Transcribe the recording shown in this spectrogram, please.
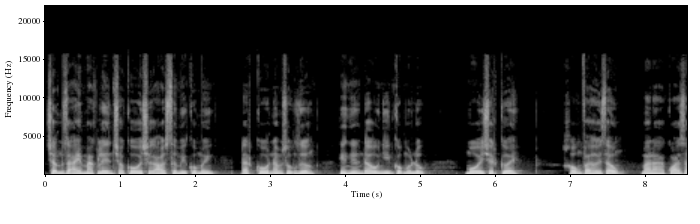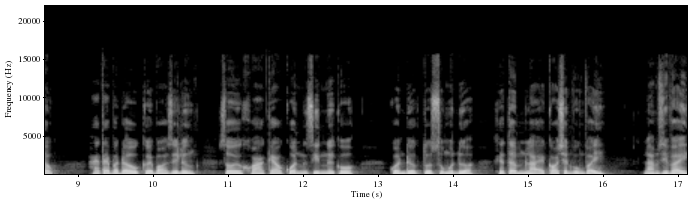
Chậm rãi mặc lên cho cô chiếc áo sơ mi của mình, đặt cô nằm xuống giường, nghiêng nghiêng đầu nhìn cô một lúc, môi chợt cười. Không phải hơi rộng, mà là quá rộng. Hai tay bắt đầu cởi bỏ dây lưng, rồi khóa kéo quần jean nơi cô. Quần được tuột xuống một nửa, Khi Tâm lại co chân vùng vẫy. "Làm gì vậy?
